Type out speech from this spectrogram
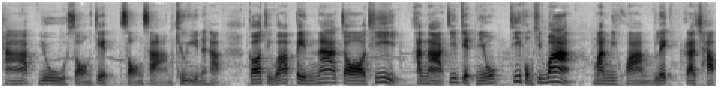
Sharp U 2 7 2 3 QE นะครับ ก็ถือว่าเป็นหน้าจอที่ขนาด 27 นิ้ว ที่ผมคิดว่ามันมีความเล็กกระชับ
